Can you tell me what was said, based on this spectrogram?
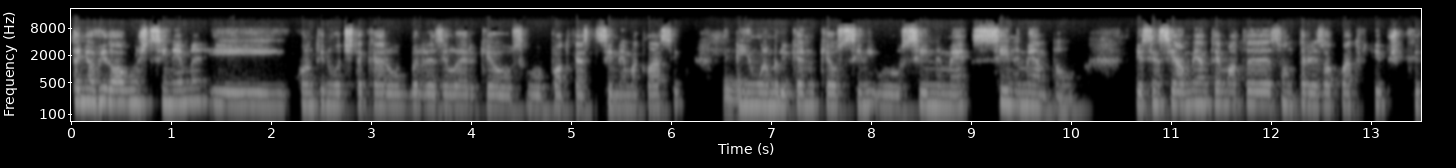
Tenho ouvido alguns de cinema e continuo a destacar o brasileiro, que é o, o podcast de cinema clássico, uhum. e um americano, que é o, cine, o cinema, Cinemental. Essencialmente, a malta são três ou quatro tipos que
